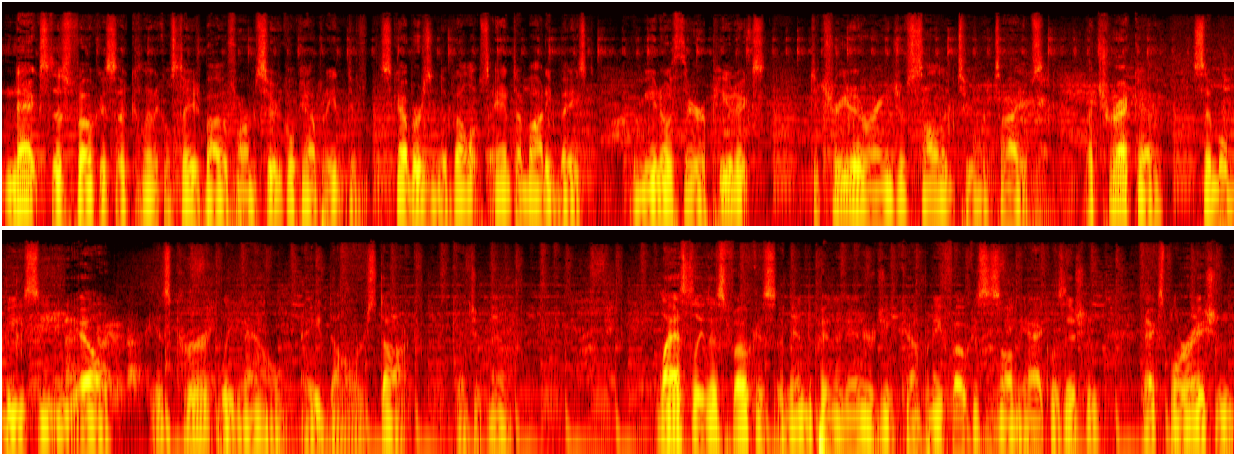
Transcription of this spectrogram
Next, this focus, a clinical stage biopharmaceutical company, discovers and develops antibody based immunotherapeutics to treat a range of solid tumor types. Atreca, symbol BCEL, is currently now a dollar stock. Catch it now. Lastly, this focus, an independent energy company, focuses on the acquisition, exploration,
